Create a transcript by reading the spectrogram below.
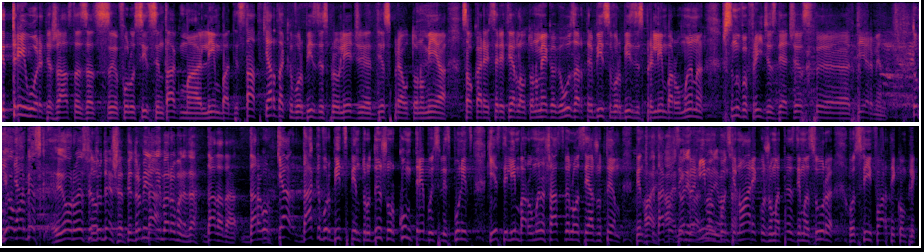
De trei ori deja astăzi ați folosit sintagma limba de stat, chiar dacă vorbiți despre o lege despre autonomia sau care se referă la autonomie găgăuză, ar trebui să vorbiți despre limba română și să nu vă frigeți de acest uh, termen. Domnul Eu vorbesc, eu vorbesc pentru dânsă, pentru mine Da. limba română, da. Da, da, da. Dar or, chiar dacă vorbiți pentru dânși, oricum trebuie să le spuneți că este limba română și astfel o să-i ajutăm. Pentru Hai, că dacă hai, o să-i hrănim în continuare cu jumătăți de măsură, o să fie foarte complicat.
